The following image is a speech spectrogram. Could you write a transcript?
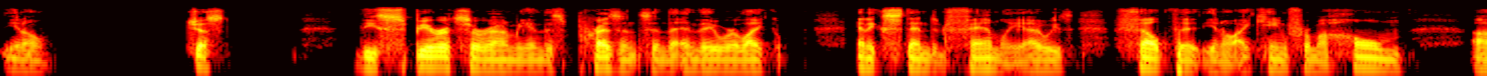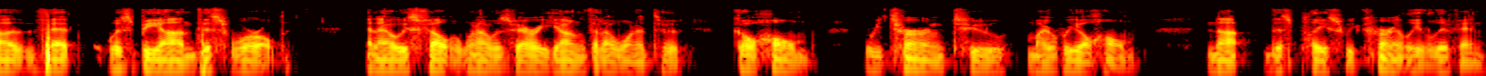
you know, just these spirits around me and this presence, and and they were like an extended family. I always felt that you know I came from a home uh, that was beyond this world, and I always felt when I was very young that I wanted to go home, return to my real home, not this place we currently live in.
